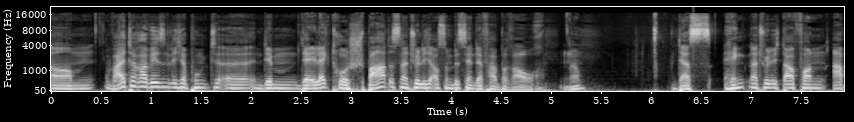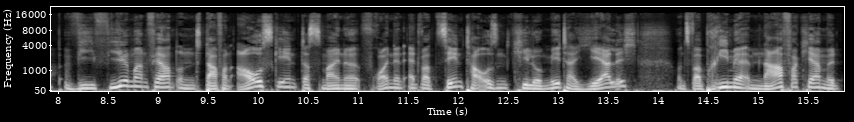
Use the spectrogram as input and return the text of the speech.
Ähm, weiterer wesentlicher Punkt, äh, in dem der Elektro spart, ist natürlich auch so ein bisschen der Verbrauch. Ne? Das hängt natürlich davon ab, wie viel man fährt und davon ausgehend, dass meine Freundin etwa 10.000 Kilometer jährlich, und zwar primär im Nahverkehr mit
